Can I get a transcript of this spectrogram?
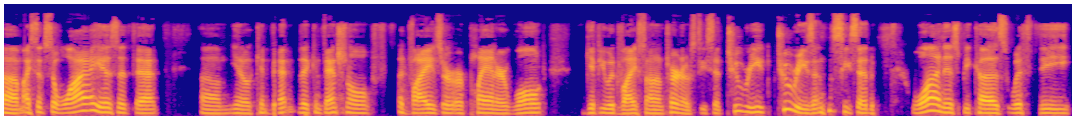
Um, I said, so why is it that um, you know conven- the conventional advisor or planner won't give you advice on alternatives? He said two re- two reasons. He said one is because with the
